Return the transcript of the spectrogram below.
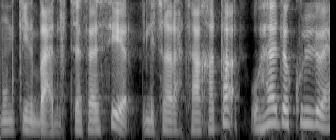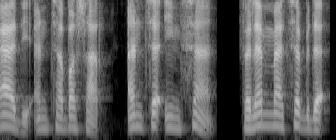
ممكن بعض التفاسير اللي شرحتها خطأ وهذا كله عادي أنت بشر أنت إنسان. فلما تبدأ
